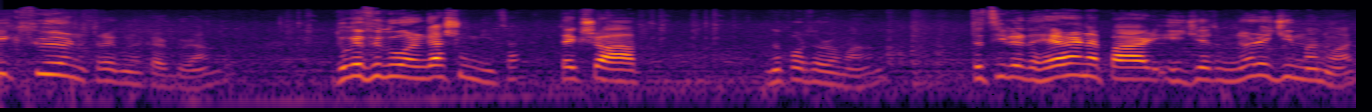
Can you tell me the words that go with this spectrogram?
rikthyer në tregun e karburantit duke filluar nga shumica tek shahat në Porto Romano të cilat herën e parë i gjetëm në regjim manual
